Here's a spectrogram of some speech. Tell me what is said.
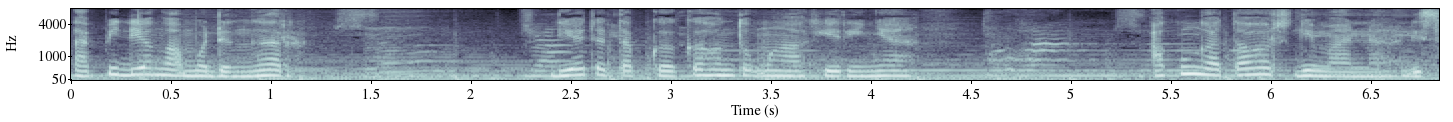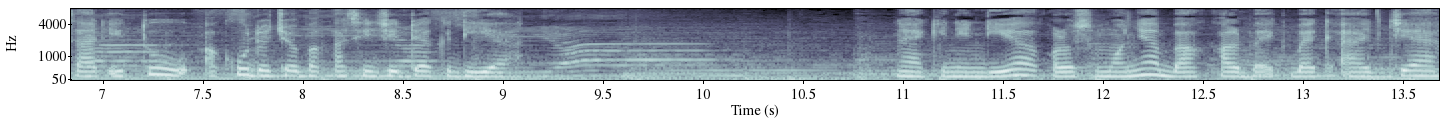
Tapi dia nggak mau denger. Dia tetap kekeh untuk mengakhirinya. Aku nggak tahu harus gimana. Di saat itu, aku udah coba kasih jeda ke dia. Ngakinin dia kalau semuanya bakal baik-baik aja.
